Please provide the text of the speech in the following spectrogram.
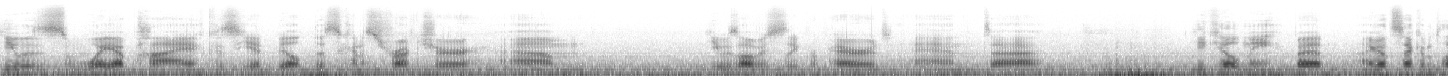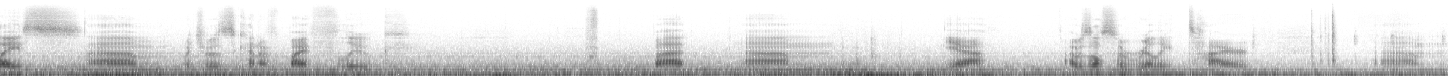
he was way up high because he had built this kind of structure. Um, he was obviously prepared, and uh, he killed me. But I got second place, um, which was kind of by fluke. But um, yeah, I was also really tired. Um,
